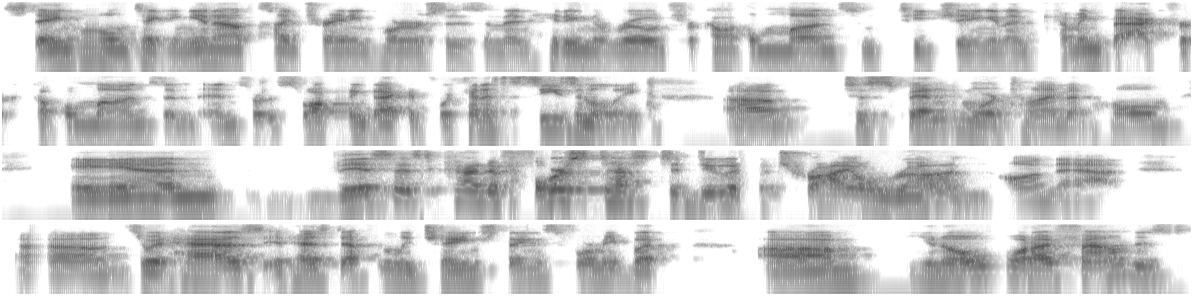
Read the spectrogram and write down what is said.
staying home, taking in outside training horses, and then hitting the road for a couple months and teaching, and then coming back for a couple months and, and sort of swapping back and forth, kind of seasonally, um, to spend more time at home and this has kind of forced us to do a trial run on that. Um, so it has it has definitely changed things for me. But um, you know what I found is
